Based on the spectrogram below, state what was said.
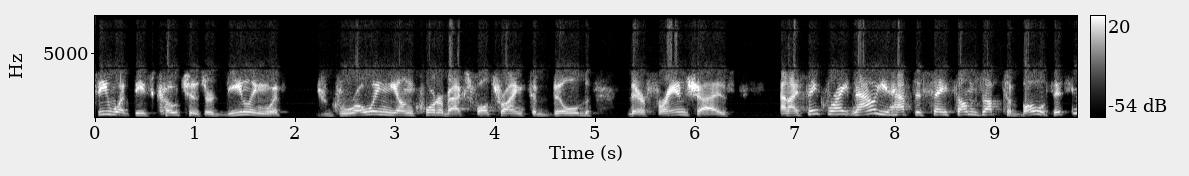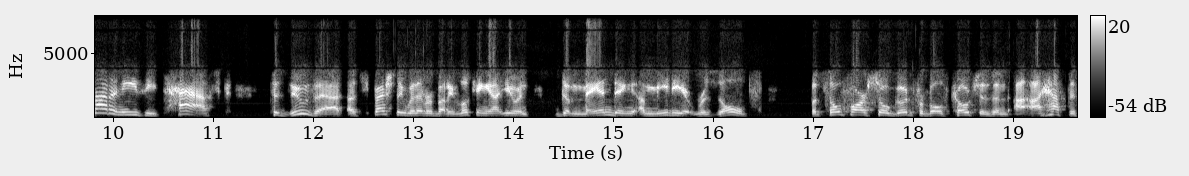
see what these coaches are dealing with growing young quarterbacks while trying to build their franchise. And I think right now you have to say thumbs up to both. It's not an easy task to do that, especially with everybody looking at you and demanding immediate results. But so far, so good for both coaches. And I, have to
